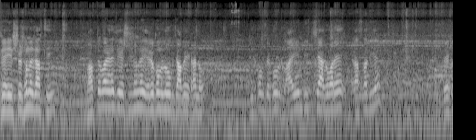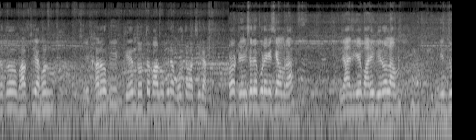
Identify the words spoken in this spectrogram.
যে স্টেশনে যাচ্ছি, ভাবতে পারি না যে স্টেশনে এরকম লোক যাবে এখানেও। যেরকম দেখুন লাইন দিচ্ছে একবারে রাস্তা দিয়ে। দেখে তো ভাবছি এখন এখানেও কি ট্রেন ধরতে পারব কিনা বলতে পারছি না। বড় টেনশনে পড়ে গেছি আমরা। যে আজকে বাড়ি বেরোলাম, কিন্তু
